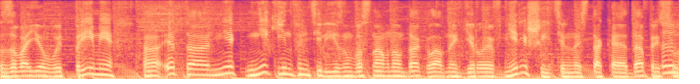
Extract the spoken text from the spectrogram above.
завоевывают премии. Это не- некий инфантилизм в основном, да, главных героев, нерешительность такая, да, присутствует.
